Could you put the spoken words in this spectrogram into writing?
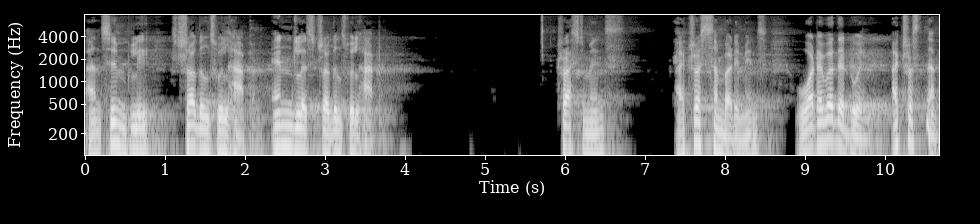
And simply struggles will happen, endless struggles will happen. Trust means, I trust somebody means, whatever they're doing, I trust them.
